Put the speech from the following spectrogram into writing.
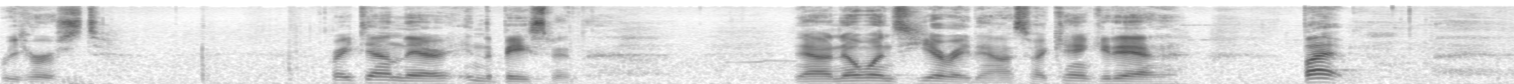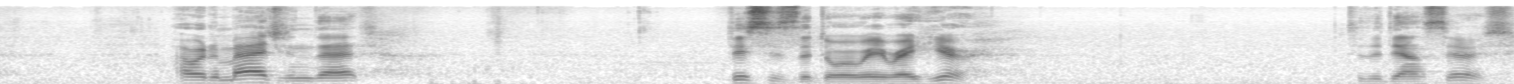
rehearsed. Right down there in the basement. Now no one's here right now, so I can't get in. But I would imagine that this is the doorway right here to the downstairs.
